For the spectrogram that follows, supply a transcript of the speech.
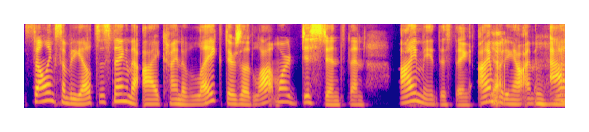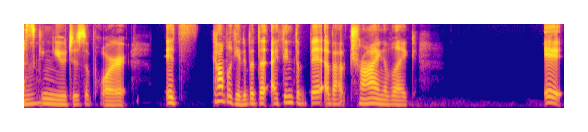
selling somebody else's thing that I kind of like there's a lot more distance than I made this thing I'm Yeah. putting out I'm Mhm. asking you to support it's complicated but the, I think the bit about trying of like it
